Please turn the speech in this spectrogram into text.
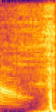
Hello.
